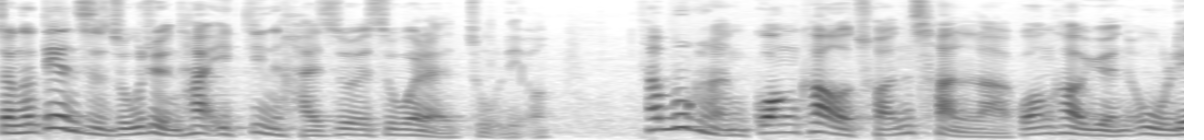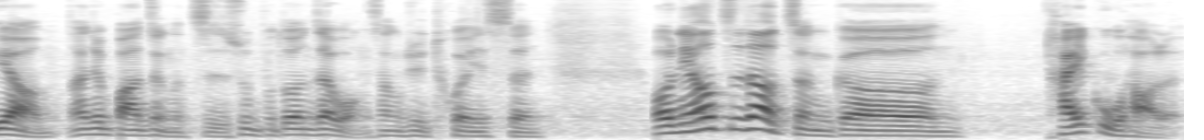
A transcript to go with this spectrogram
整个电子族群，它一定还是会是未来的主流，它不可能光靠船产啦，光靠原物料，那就把整个指数不断在往上去推升。哦，你要知道整个台股好了，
